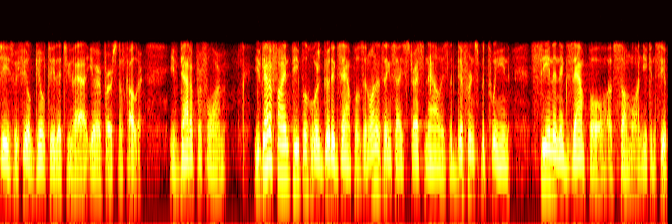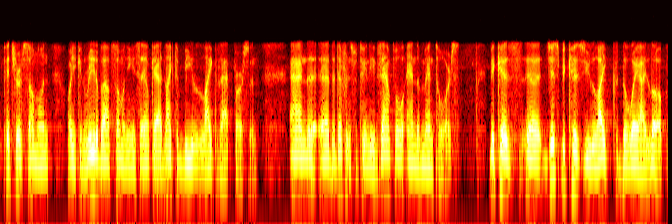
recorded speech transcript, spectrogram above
geez, we feel guilty that you have you're a person of color. You've got to perform you've got to find people who are good examples. And one of the things I stress now is the difference between seeing an example of someone. You can see a picture of someone, or you can read about someone, and you say, okay, I'd like to be like that person. And uh, the difference between the example and the mentors. Because uh, just because you like the way I look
